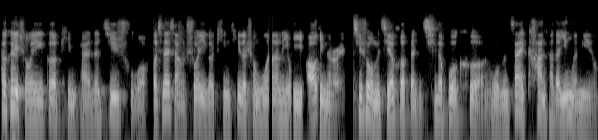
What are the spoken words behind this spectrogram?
它可以成为一个品牌的基础。我现在想说一个平替的成功案例，The Ordinary。其实我们结合本期的播客，我们再看它的英文名。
